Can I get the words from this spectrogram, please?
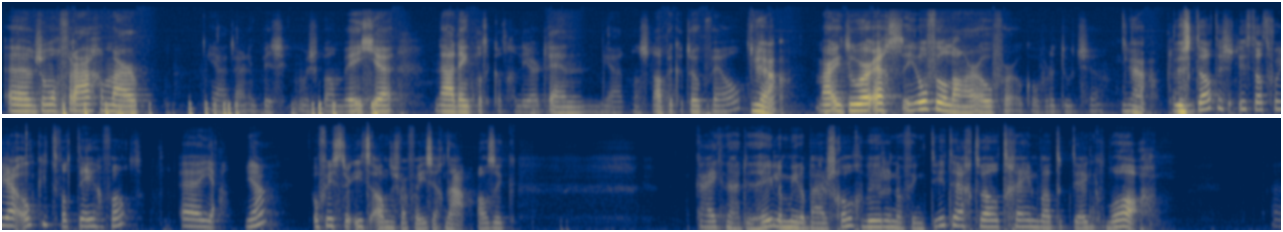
Ehm sommige vragen, maar ja, uiteindelijk wist ik, moest ik wel een beetje nadenken wat ik had geleerd. En ja, dan snap ik het ook wel. Ja. Maar ik doe er echt heel veel langer over, ook over de toetsen. ja. Dus dat is, is dat voor jou ook iets wat tegenvalt? Eh, ja. Ja? Of is er iets anders waarvan je zegt, nou, als ik kijk naar de hele middelbare school gebeuren, dan vind ik dit echt wel hetgeen wat ik denk, wow, Ehm,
